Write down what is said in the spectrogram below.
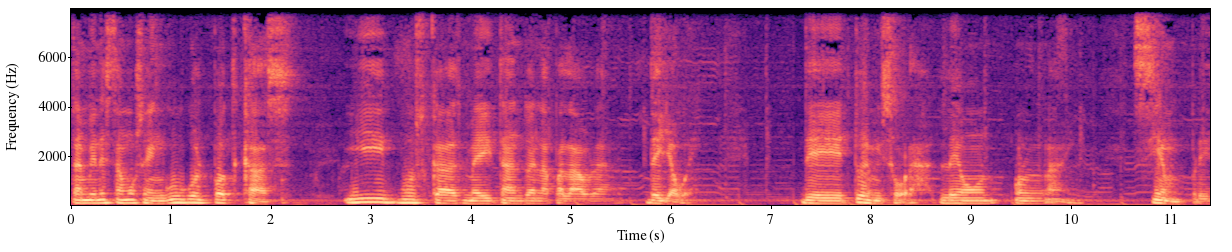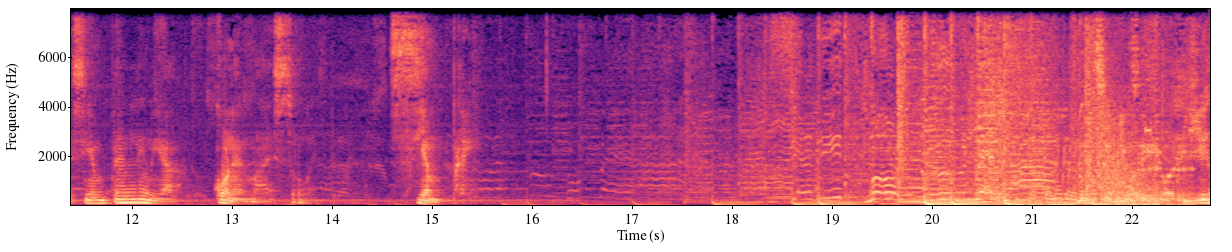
También estamos en Google Podcast y buscas meditando en la palabra de Yahweh, de tu emisora, León Online. Siempre, siempre en línea con el Maestro. Siempre. y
